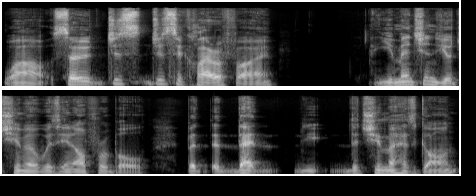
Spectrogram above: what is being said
Wow. So just just to clarify, you mentioned your tumor was inoperable, but that the tumor has gone?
